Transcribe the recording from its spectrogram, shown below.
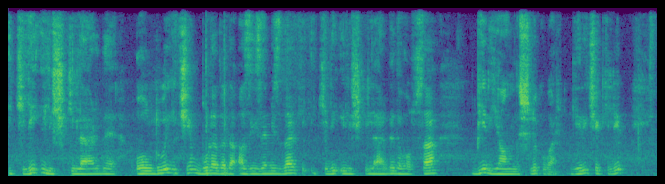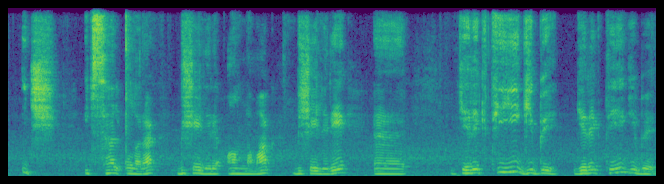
ikili ilişkilerde olduğu için burada da Azizemiz der ki ikili ilişkilerde de olsa bir yanlışlık var. Geri çekilip iç, içsel olarak bir şeyleri anlamak, bir şeyleri e, gerektiği gibi, gerektiği gibi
